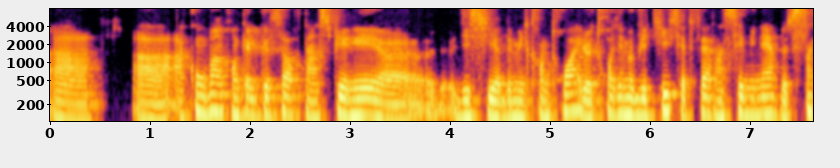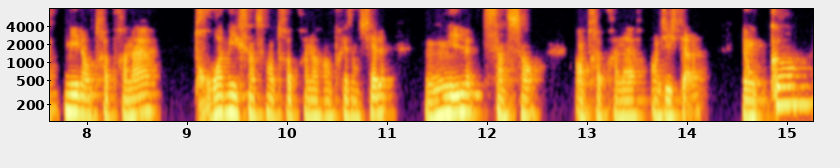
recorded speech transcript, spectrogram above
à, à, à, convaincre en quelque sorte, à inspirer euh, d'ici à 2033. Et le troisième objectif, c'est de faire un séminaire de 5000 entrepreneurs, 3500 entrepreneurs en présentiel, 1500 entrepreneurs en digital. Donc quand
